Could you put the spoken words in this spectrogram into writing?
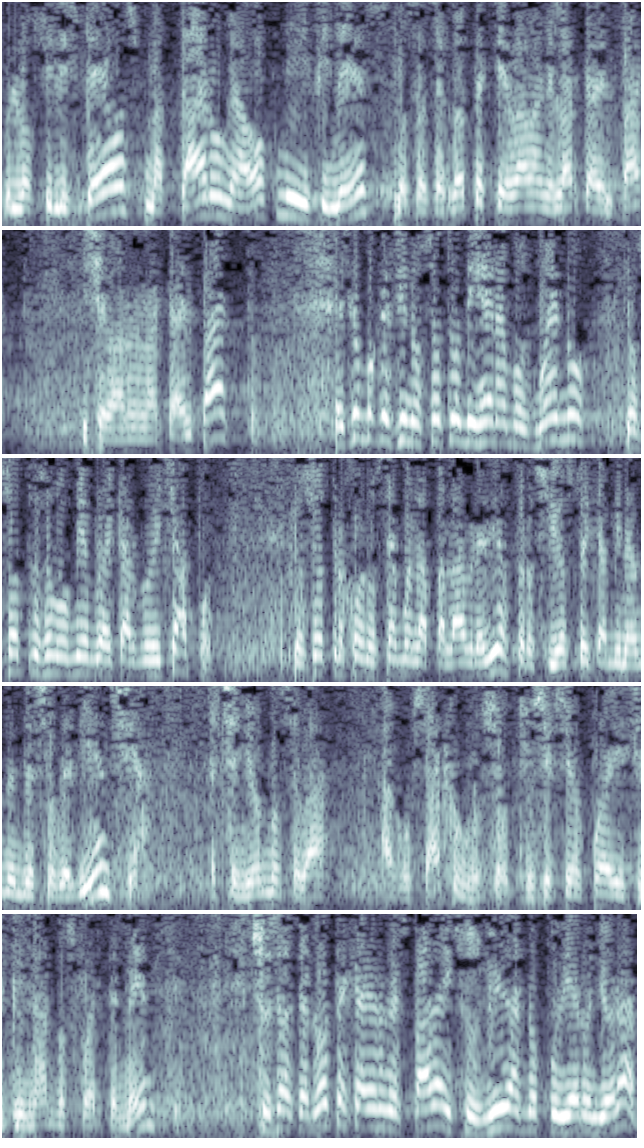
los filisteos, mataron a Ofni y Finés, los sacerdotes que llevaban el arca del pacto, y llevaron el arca del pacto. Es como que si nosotros dijéramos, bueno, nosotros somos miembros de Calvo y Chapo, nosotros conocemos la palabra de Dios, pero si yo estoy caminando en desobediencia, el Señor no se va a gozar con nosotros y el Señor puede disciplinarnos fuertemente. Sus sacerdotes cayeron espada y sus vidas no pudieron llorar.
